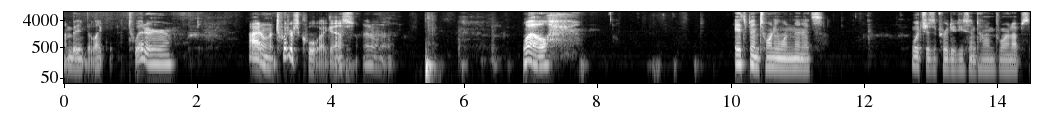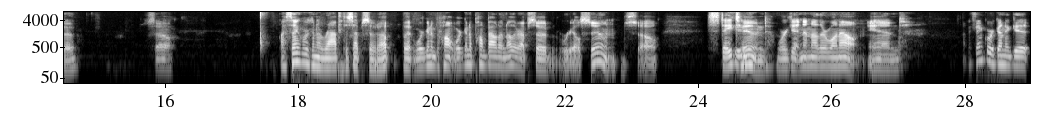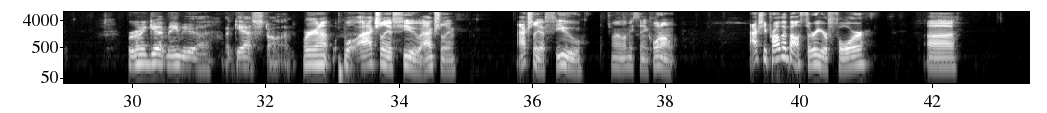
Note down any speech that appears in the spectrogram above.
I mean, but like Twitter. I don't know. Twitter's cool, I guess. I don't know. Well, it's been 21 minutes, which is a pretty decent time for an episode. So, I think we're gonna wrap this episode up, but we're gonna pump we're gonna pump out another episode real soon. So stay Yeah. tuned. We're getting another one out, and I think we're gonna get We're gonna get maybe a, a guest on. we're gonna well actually a few actually actually a few. Well, let me think. Hold on. Actually, probably about three or four. Uh,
